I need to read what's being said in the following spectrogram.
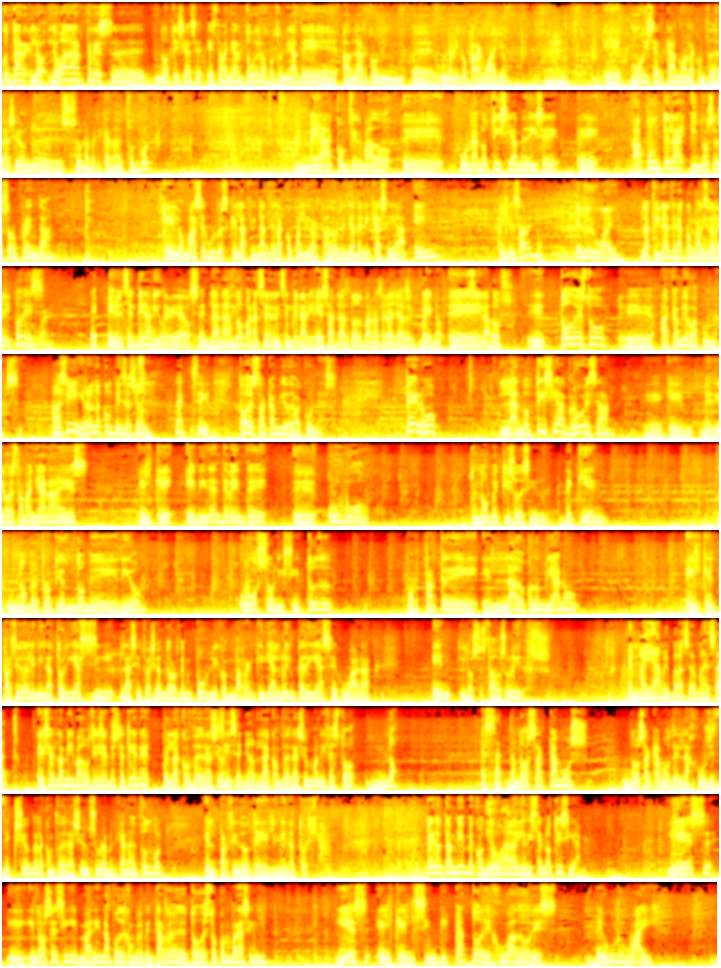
Contar, lo- le voy a dar tres eh, noticias. Esta mañana tuve la oportunidad de hablar con eh, un amigo paraguayo eh, muy cercano a la Confederación eh, Suramericana de Fútbol. Me ha confirmado eh, una noticia, me dice, eh, apúntela y no se sorprenda que lo más seguro es que la final de la Copa Libertadores de América sea en... ¿Alguien sabe? No. En Uruguay. La final de la Copa Uruguay. Libertadores. Eh, en el centenario. Montevideo. La- Centenario. las dos van a ser en el centenario. Exacto. Las dos van a ser allá, sí. Bueno, eh, Sí, las dos. eh, todo esto eh, a cambio de vacunas. Ah, sí, era una compensación. sí, todo esto a cambio de vacunas. Pero la noticia gruesa eh, que me dio esta mañana es el que evidentemente eh, hubo, no me quiso decir de quién, nombre propio no me dio, hubo solicitud por parte del lado colombiano el que el partido de eliminatoria, si la situación de orden público en Barranquilla lo impedía, se jugara en los Estados Unidos. En Miami, para ser más exacto. Esa es la misma noticia que usted tiene, pues la Confederación, Sí, señor. la Confederación manifestó no, Exacto. no sacamos, no sacamos de la jurisdicción de la Confederación Suramericana de Fútbol el partido de eliminatoria. Pero también me contó una triste noticia. Y es, y, y no sé si Marina puede complementar eh, todo esto con Brasil, y es el que el sindicato de jugadores de Uruguay,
